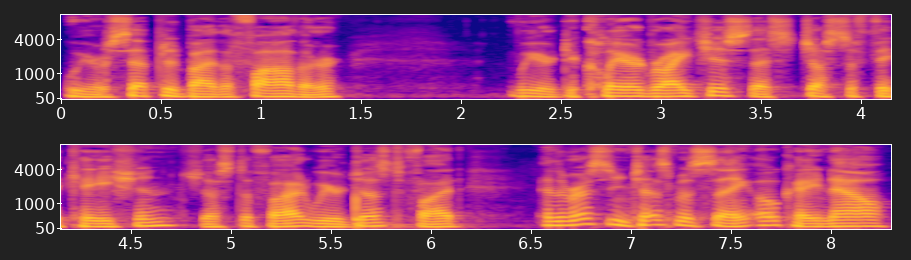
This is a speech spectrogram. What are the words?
We are accepted by the Father. We are declared righteous. That's justification, justified. We are justified. And the rest of the New Testament is saying, okay, now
